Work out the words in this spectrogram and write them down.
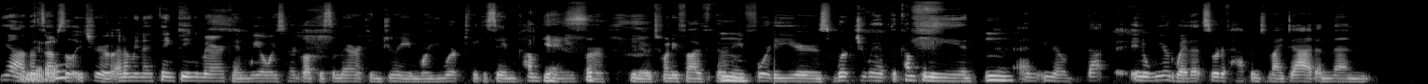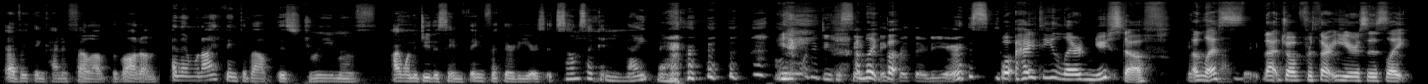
Yeah, that's you know? absolutely true. And I mean, I think being American, we always heard about this American dream where you worked for the same company yes. for, you know, 25, 30, mm. 40 years, worked your way up the company. And, mm. and, you know, that in a weird way, that sort of happened to my dad. And then everything kind of fell out the bottom. And then when I think about this dream of I want to do the same thing for 30 years, it sounds like a nightmare. I want to do the same like, thing for 30 years. Well, how do you learn new stuff? Exactly. Unless that job for 30 years is like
